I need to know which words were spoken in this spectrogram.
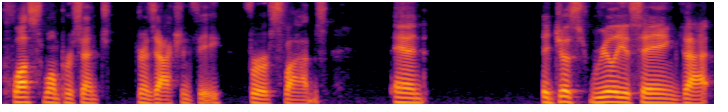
plus 1 transaction fee for slabs. And it just really is saying that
